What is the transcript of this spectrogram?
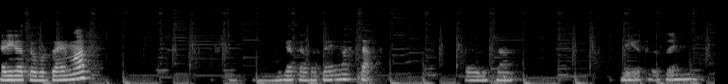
ありがとうございます。ありがとうございました。かおりさん、ありがとうございます。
